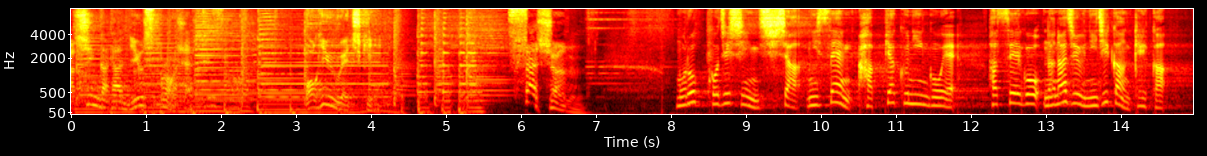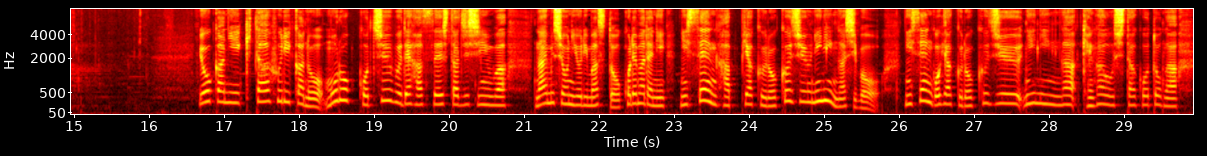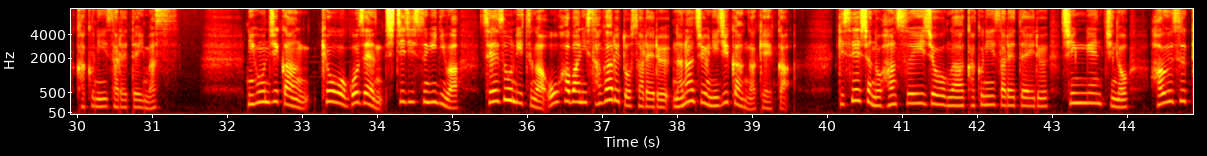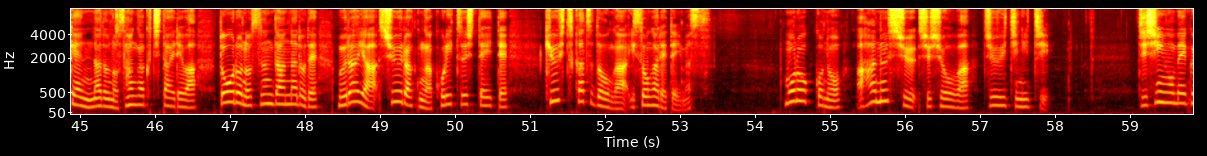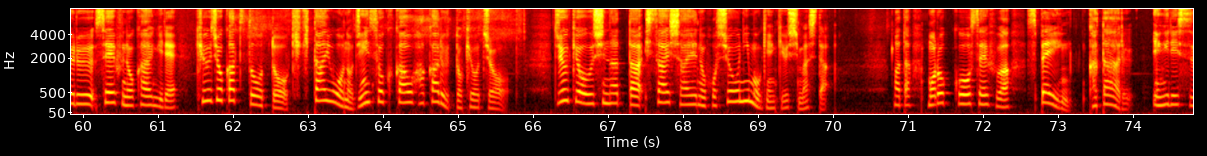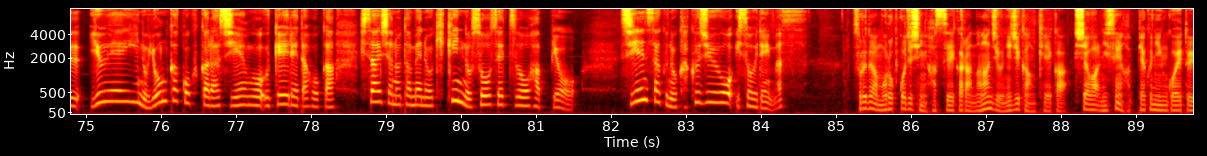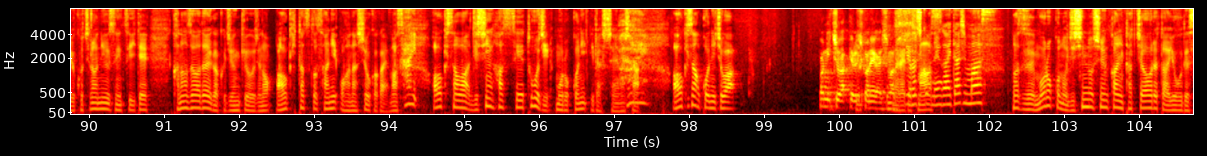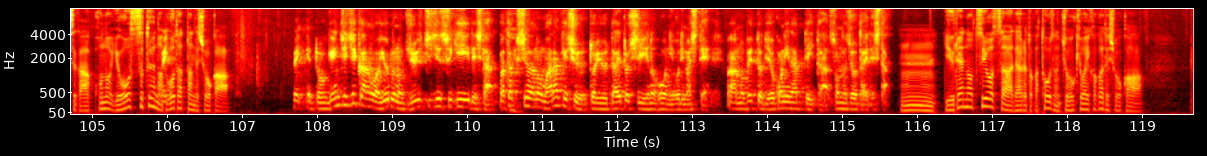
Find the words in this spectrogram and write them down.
発信型ニュースプロジェクト。荻上チキセッションモロッコ地震死者2800人超え。発生後72時間経過。8日に北アフリカのモロッコ中部で発生した地震は内務省によりますとこれまでに2862人が死亡2562人が怪我をしたことが確認されています。日本時間今日午前7時過ぎには生存率が大幅に下がるとされる72時間が経過。犠牲者の半数以上が確認されている震源地のハウズ県などの山岳地帯では道路の寸断などで村や集落が孤立していて救出活動が急がれています。モロッコのアハヌッシュ首相は11日地震をめぐる政府の会議で救助活動と危機対応の迅速化を図ると強調。住居を失った被災者への補償にも言及しました。またモロッコ政府はスペイン、カタール、イギリス、UAE の4カ国から支援を受け入れたほか、被災者のための基金の創設を発表。支援策の拡充を急いでいます。それではモロッコ地震発生から72時間経過、死者は2800人超えというこちらのニュースについて、金沢大学准教授の青木達人さんにお話を伺います。はい、青木さんは地震発生当時、モロッコにいらっしゃいました。はい、青木さん、こんにちは。こんにちは。よろしくお願いします。よろしくお願いいたします。まず、モロッコの地震の瞬間に立ち会われたようですが、この様子というのはどうだったんでしょうか？はいはい、えっと、現地時間は夜の11時過ぎでした。私はあのマラケシュという大都市の方におりまして、あのベッドで横になっていた、そんな状態でした。うん、揺れの強さであるとか、当時の状況はいかがでしょうか？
